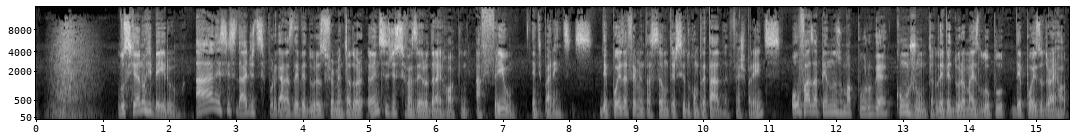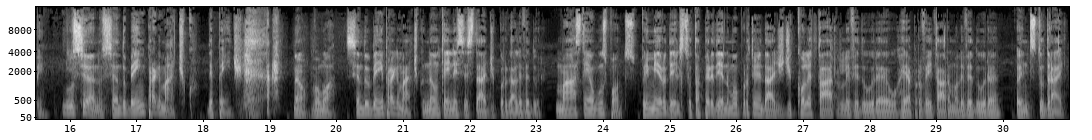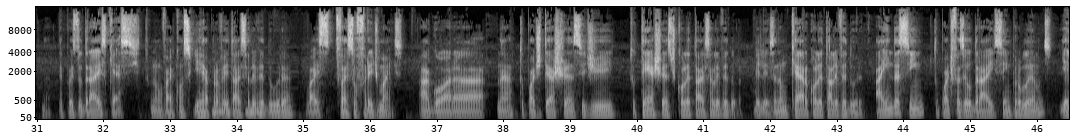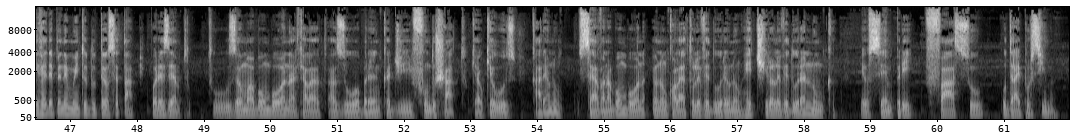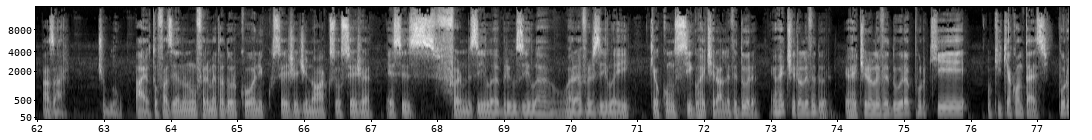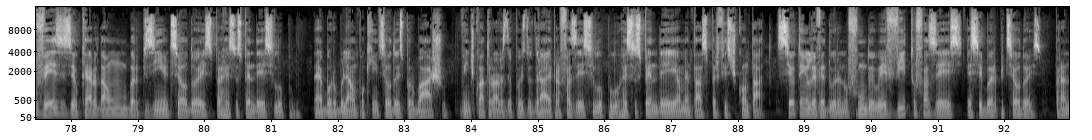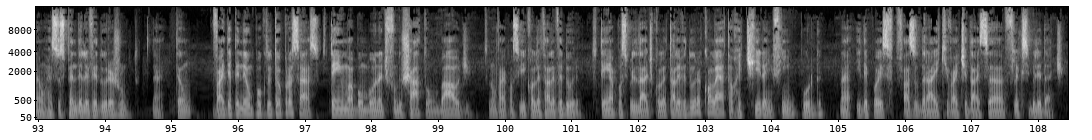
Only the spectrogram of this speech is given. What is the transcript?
Luciano Ribeiro, há necessidade de se purgar as leveduras do fermentador antes de se fazer o dry hopping a frio? Entre parênteses, depois da fermentação ter sido completada, fecha parênteses, ou faz apenas uma purga conjunta, levedura mais lúpulo, depois do dry hopping? Luciano, sendo bem pragmático, depende. Não, vamos lá. Sendo bem pragmático, não tem necessidade de purgar a levedura. Mas tem alguns pontos. Primeiro deles, tu tá perdendo uma oportunidade de coletar levedura ou reaproveitar uma levedura antes do dry. Né? Depois do dry, esquece. Tu não vai conseguir reaproveitar essa levedura, vai, vai sofrer demais. Agora, né, tu pode ter a chance de tu tem a chance de coletar essa levedura. Beleza, não quero coletar a levedura. Ainda assim, tu pode fazer o dry sem problemas. E aí vai depender muito do teu setup. Por exemplo, tu usa uma bombona, aquela azul ou branca de fundo chato, que é o que eu uso. Cara, eu não serva na bombona, eu não coleto levedura, eu não retiro a levedura nunca. Eu sempre faço o dry por cima. Azar. Ah, eu estou fazendo num fermentador cônico, seja de inox ou seja esses Firmzilla, Brewzilla, whateverzilla aí, que eu consigo retirar a levedura? Eu retiro a levedura. Eu retiro a levedura porque o que que acontece? Por vezes eu quero dar um burpzinho de CO2 para ressuspender esse lúpulo né, borbulhar um pouquinho de CO2 por baixo 24 horas depois do dry para fazer esse lúpulo ressuspender e aumentar a superfície de contato. Se eu tenho levedura no fundo, eu evito fazer esse, esse burp de CO2 para não ressuspender levedura junto. Né? Então, vai depender um pouco do teu processo. Tu tem uma bombona de fundo chato ou um balde, tu não vai conseguir coletar levedura. Tu tem a possibilidade de coletar levedura, coleta ou retira, enfim, purga, né? E depois faz o dry que vai te dar essa flexibilidade.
